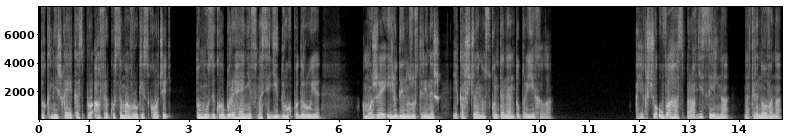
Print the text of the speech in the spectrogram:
То книжка якась про Африку сама в руки скочить, то музику аборигенів на сіді друг подарує, а може, і людину зустрінеш, яка щойно з континенту приїхала. А якщо увага справді сильна, натренована,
